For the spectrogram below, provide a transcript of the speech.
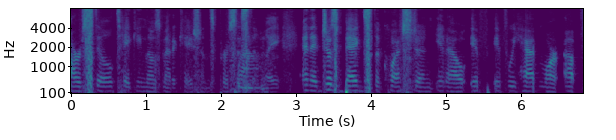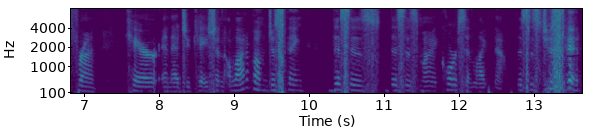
are still taking those medications persistently. Wow. And it just begs the question, you know, if, if we had more upfront care and education, a lot of them just think this is this is my course in life now. This is just it.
